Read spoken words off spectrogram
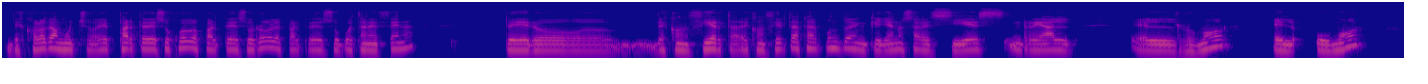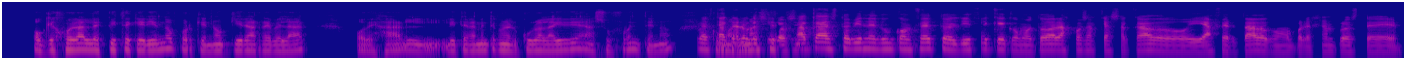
descoloca mucho. Es parte de su juego, es parte de su rol, es parte de su puesta en escena, pero desconcierta, desconcierta hasta el punto en que ya no sabes si es real el rumor, el humor o que juega al despiste queriendo porque no quiera revelar o dejar literalmente con el culo al aire a su fuente, ¿no? Pues está claro que si lo saca, esto viene de un concepto, él dice que como todas las cosas que ha sacado y ha acertado, como por ejemplo este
